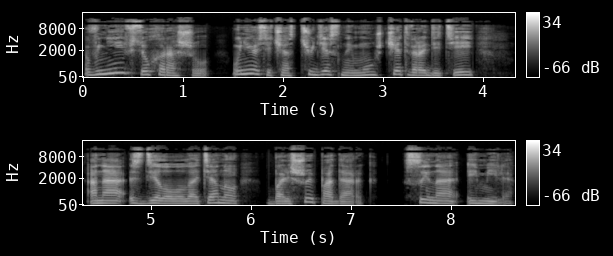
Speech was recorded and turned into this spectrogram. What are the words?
в ней все хорошо. У нее сейчас чудесный муж, четверо детей. Она сделала Латяну большой подарок. Сына Эмиля.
